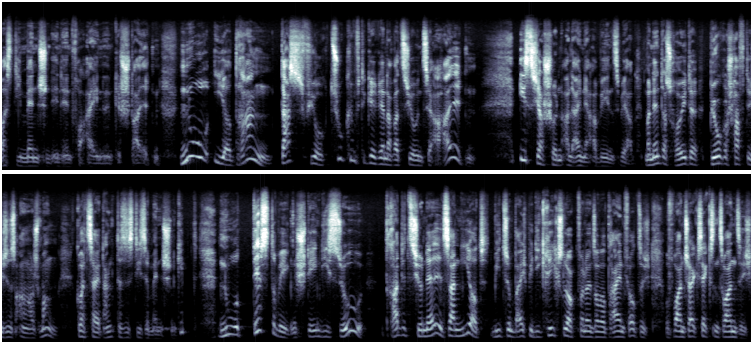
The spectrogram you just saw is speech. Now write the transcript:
was die Menschen in den Vereinen gestalten. Nur ihr Drang, das für zukünftige Generationen zu erhalten, ist ja schon alleine erwähnenswert. Man nennt das heute bürgerschaftliches Engagement. Gott sei Dank, dass es diese Menschen gibt. Nur deswegen stehen die so traditionell saniert, wie zum Beispiel die Kriegslok von 1943 auf Bahnsteig 26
